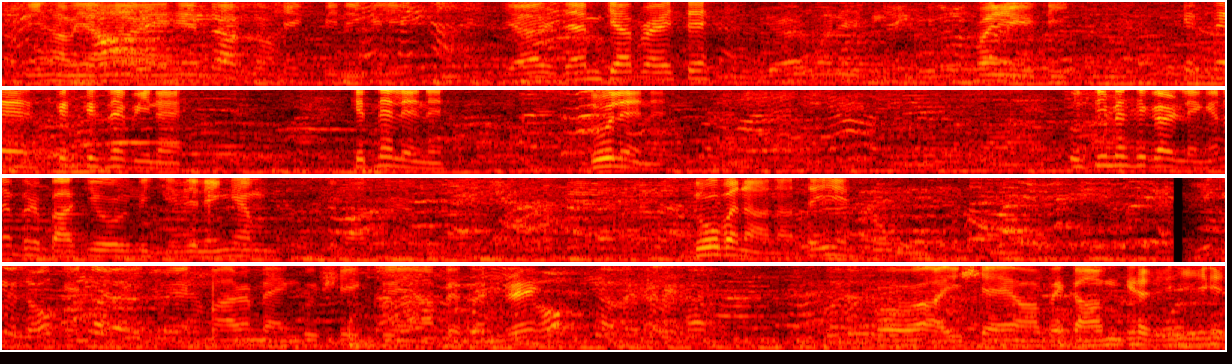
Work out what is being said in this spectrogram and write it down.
अभी हम यहाँ आए हैं शेक पीने के लिए। यार जैम क्या प्राइस है? वन एटी कितने किस किसने पीना है? कितने लेने? दो लेने। उसी में से कर लेंगे ना फिर बाकी और भी चीज़ें लेंगे हम। उसके बाद दो बनाना सही है? ये क्या लॉक किया हुआ है? जो है हमारा मैंगो शेक जो है यहाँ पे बन रहा लॉक किया हुआ है वो आयशा है वहाँ पे काम कर रही है।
